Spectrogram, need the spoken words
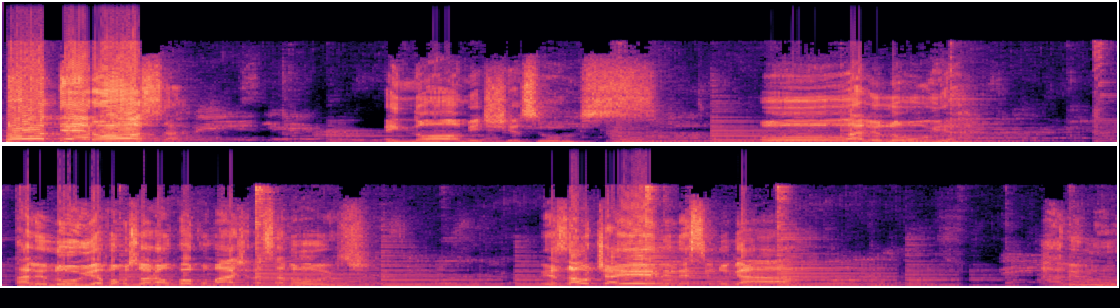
poderosa. Em nome de Jesus. Oh, aleluia. Aleluia. Vamos orar um pouco mais nessa noite. Exalte a Ele nesse lugar. Aleluia.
